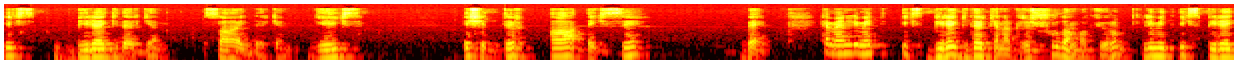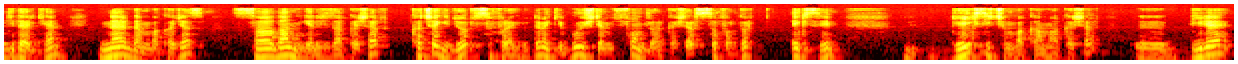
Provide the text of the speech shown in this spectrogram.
x 1'e giderken sağa giderken gx eşittir a eksi b. Hemen limit x 1'e giderken arkadaşlar şuradan bakıyorum. Limit x 1'e giderken nereden bakacağız? Sağdan geleceğiz arkadaşlar. Kaça gidiyor? Sıfıra gidiyor. Demek ki bu işlemin sonucu arkadaşlar sıfırdır. Eksi Gx için bakalım arkadaşlar. 1'e ee,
